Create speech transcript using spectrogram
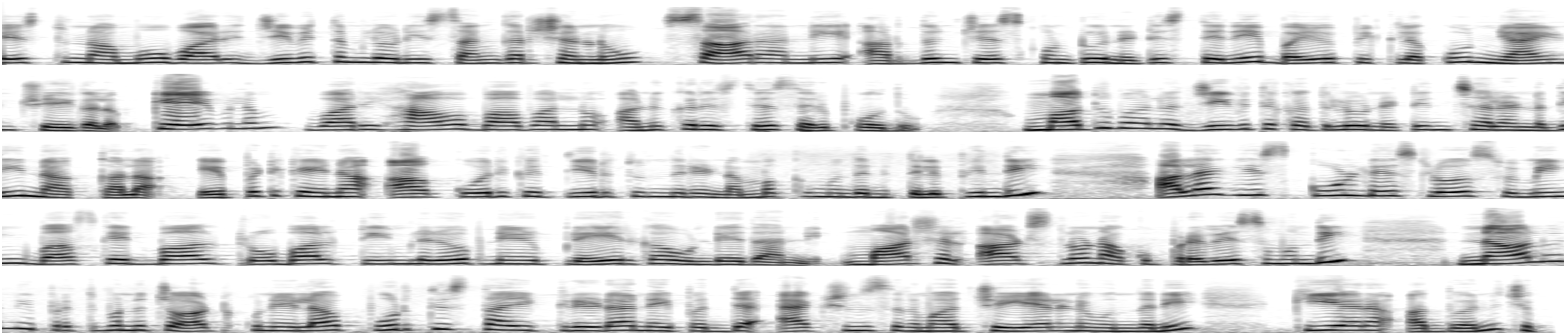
చేస్తున్నామో వారి జీవితంలోని సంఘర్షణను సారాన్ని అర్థం చేసుకుంటూ నటిస్తేనే బయోపిక్లకు న్యాయం చేయగలం. కేవలం వారి హావభావాలను అనుకరిస్తే సరిపోదు. మధుబాల జీవిత కథలో నటించాలన్నది నా కళ ఎప్పటికైనా ఆ కోరిక తీరుతుందని నమ్మకం ఉందని తెలిపింది. అలాగే స్కూల్ డేస్లో స్విమ్మింగ్ బాస్కెట్బాల్ త్రోబాల్ టీంలలో నేను ప్లేయర్గా ఉండేదాన్ని. మార్షల్ ఆర్ట్స్లో నాకు ప్రవేశం ఉంది. నాలోని ప్రతిభను చాటుకునేలా పూర్తిస్థాయి క్రీడా నేపథ్య యాక్షన్ సినిమా చేయాలని ఉందని కియారా అద్వాని చెప్పారు.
